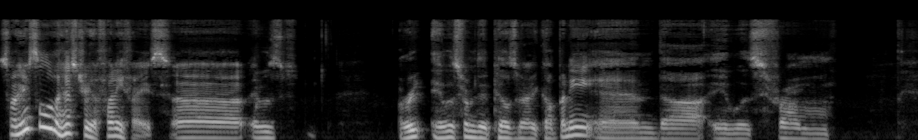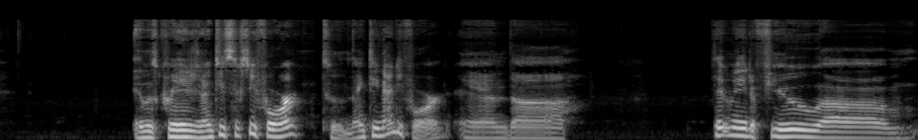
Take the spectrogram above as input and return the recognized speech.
So here's a little history of Funny Face. Uh, it was it was from the Pillsbury Company, and uh, it was from. It was created in 1964 to 1994, and uh, they made a few. Um,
